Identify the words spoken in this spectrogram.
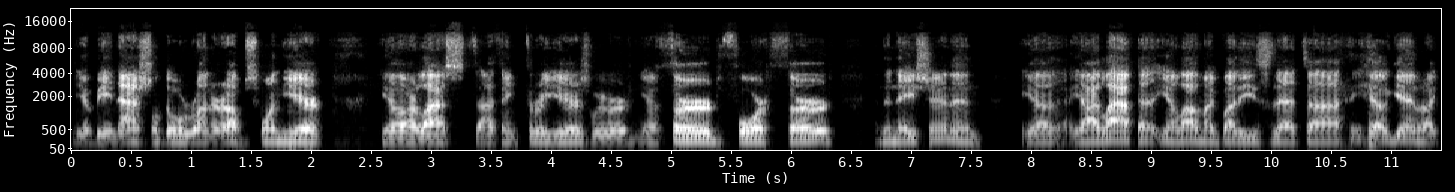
you know, being national dual runner ups one year. You know, our last I think three years we were you know third, fourth, third in the nation, and you know, yeah, I laugh at you know a lot of my buddies that uh, you know again like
